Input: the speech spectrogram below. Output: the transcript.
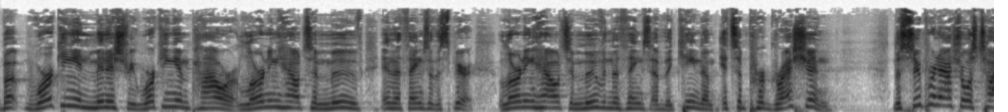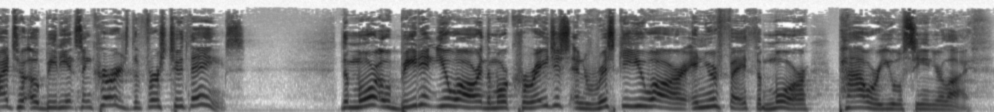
But working in ministry, working in power, learning how to move in the things of the Spirit, learning how to move in the things of the kingdom, it's a progression. The supernatural is tied to obedience and courage, the first two things. The more obedient you are, the more courageous and risky you are in your faith, the more power you will see in your life.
